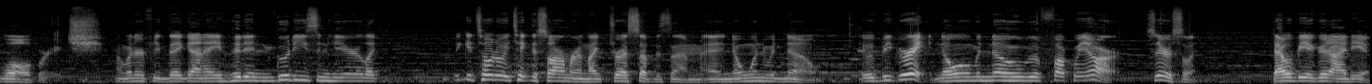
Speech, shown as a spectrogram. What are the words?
Wall bridge. I wonder if they got any hidden goodies in here, like, we could totally take this armor and, like, dress up as them, and no one would know. It would be great. No one would know who the fuck we are. Seriously. That would be a good idea.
